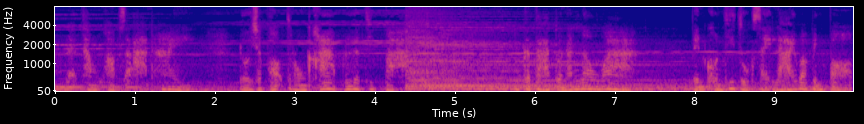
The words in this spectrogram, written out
ำและทำความสะอาดให้ โดยเฉพาะตรงคราบเลือดที่ปากตุ๊กตาตัวนั้นเล่าว่า เป็นคนที่ถูกใส่ร้ายว่าเป็นปอบ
